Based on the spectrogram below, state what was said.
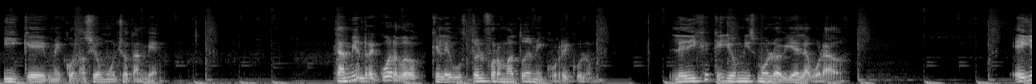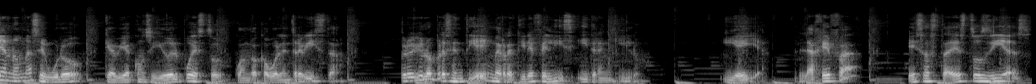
y que me conoció mucho también. También recuerdo que le gustó el formato de mi currículum. Le dije que yo mismo lo había elaborado. Ella no me aseguró que había conseguido el puesto cuando acabó la entrevista, pero yo lo presenté y me retiré feliz y tranquilo. Y ella, la jefa, es hasta estos días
